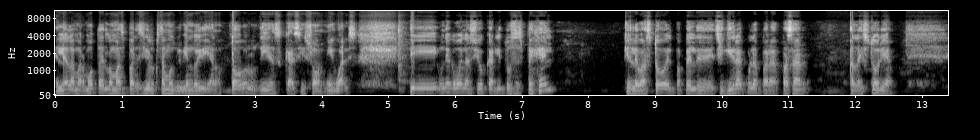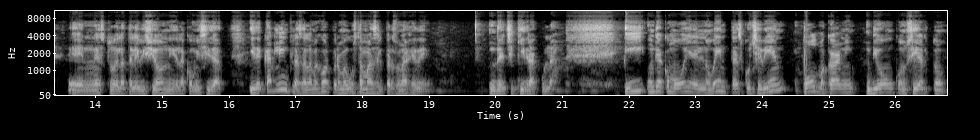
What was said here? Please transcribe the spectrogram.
El Día de la Marmota es lo más parecido a lo que estamos viviendo hoy día, ¿no? Todos los días casi son iguales. Y un día como hoy nació Carlitos Espejel, que le bastó el papel de Chiqui Drácula para pasar a la historia en esto de la televisión y de la comicidad. Y de Inflas a lo mejor, pero me gusta más el personaje de, de Chiqui Drácula. Y un día como hoy, en el 90, escuché bien, Paul McCartney dio un concierto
